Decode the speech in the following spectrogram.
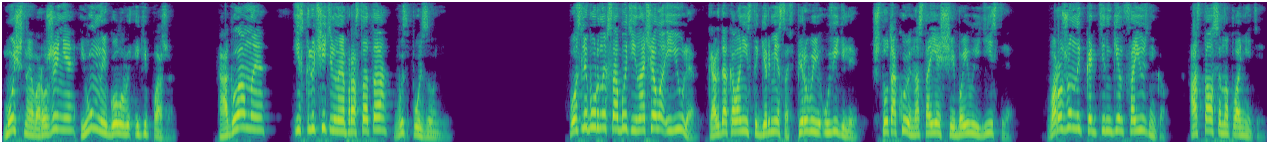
мощное вооружение и умные головы экипажа. А главное – исключительная простота в использовании. После бурных событий начала июля, когда колонисты Гермеса впервые увидели, что такое настоящие боевые действия, вооруженный контингент союзников остался на планете.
